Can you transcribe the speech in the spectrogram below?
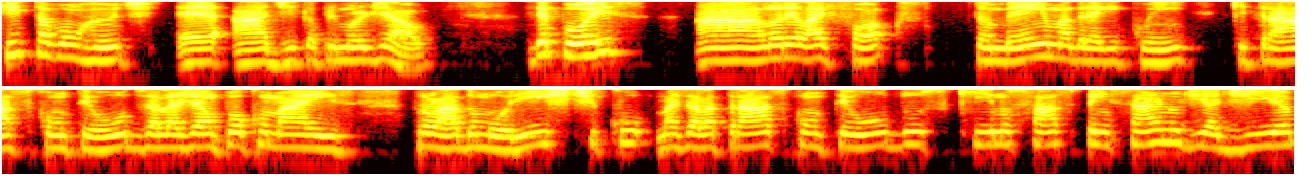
Rita Von Hunt é a dica primordial. Depois, a Lorelai Fox, também uma drag queen, que traz conteúdos, ela já é um pouco mais para o lado humorístico, mas ela traz conteúdos que nos faz pensar no dia a dia.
